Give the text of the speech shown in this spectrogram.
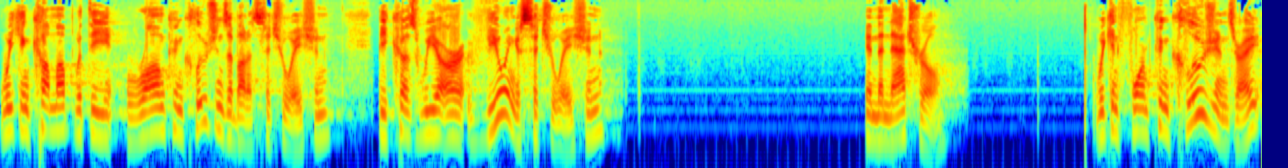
We can come up with the wrong conclusions about a situation because we are viewing a situation in the natural. We can form conclusions, right,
